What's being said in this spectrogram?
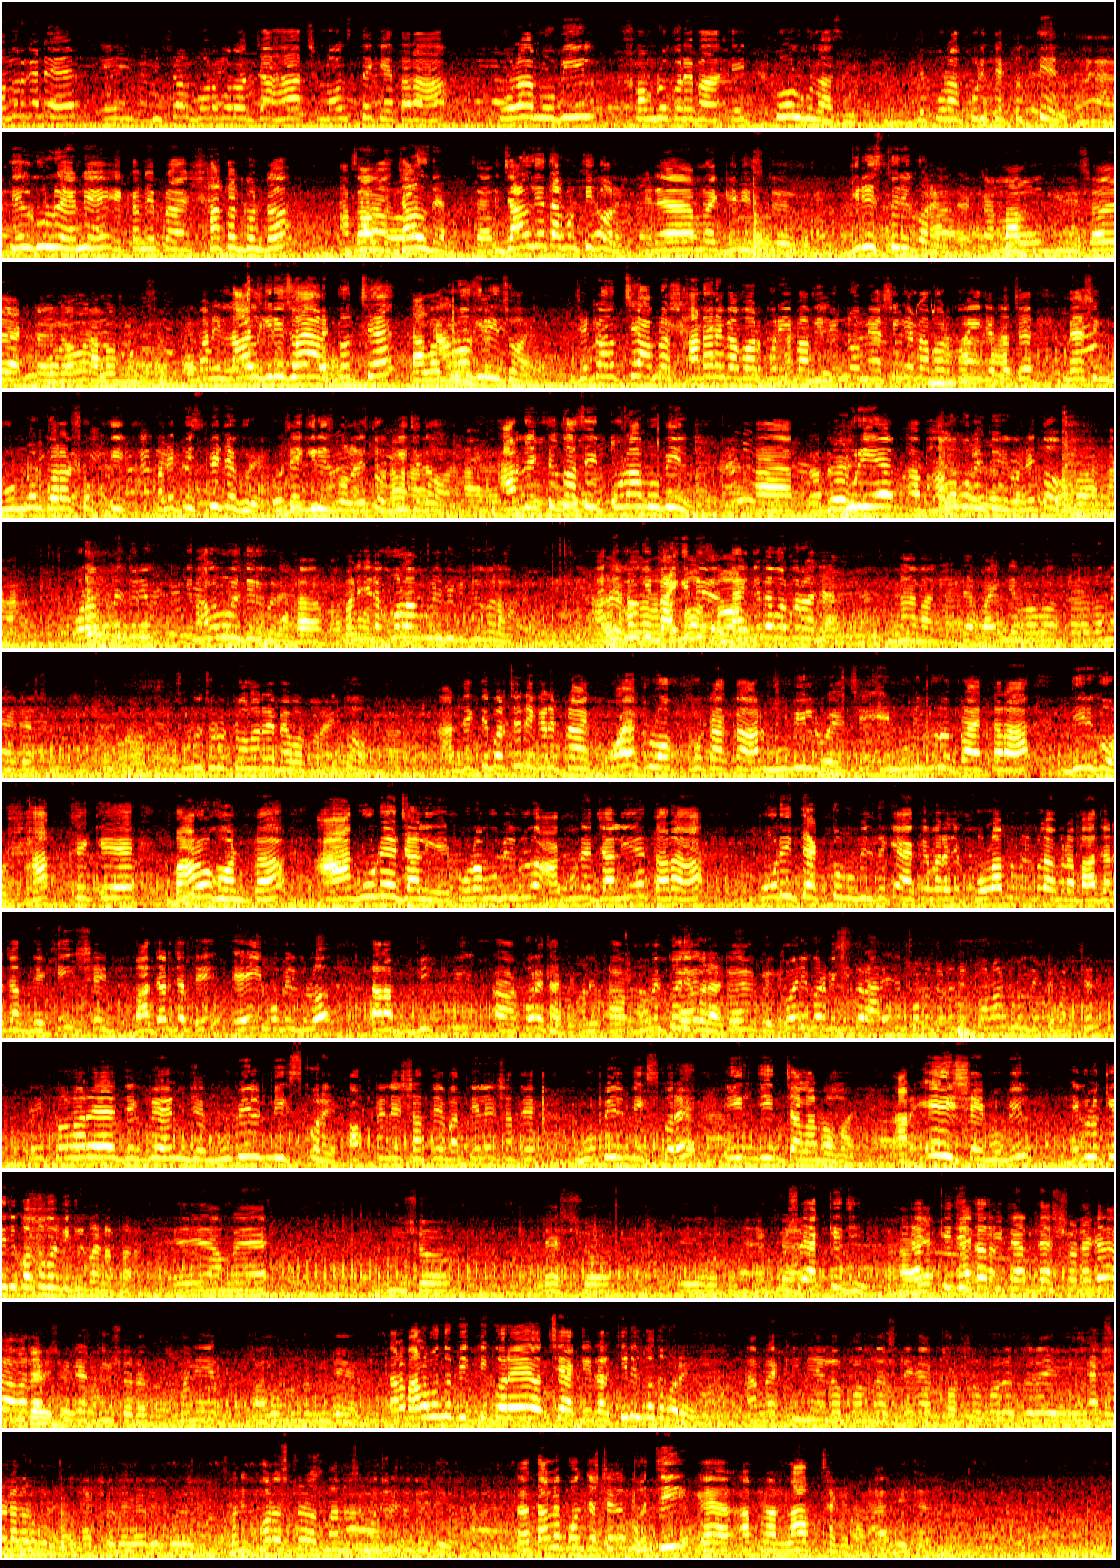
সদরঘাটের এই বিশাল বড় বড় জাহাজ লঞ্চ থেকে তারা পোড়া মোবিল সংগ্রহ করে বা এই টোলগুলো আছে যে পোড়া পরিত্যক্ত তেল। হ্যাঁ। তেলগুলো এনে এখানে প্রায় সাত আট ঘণ্টা আপনারা জাল দেন। জাল। দিয়ে তারপর কি করে এটা আমরা গিরিশ তৈরি করি। গিরিজ তৈরি করে একটা লাল গিরিশ হয় একটা কালো গিরিশ হয়। মানে লাল গিরিজ হয় আর একটা হচ্ছে কালো। গিরিজ হয়। যেটা হচ্ছে আমরা সাডারে ব্যবহার করি বা বিভিন্ন মেশিং এ ব্যবহার করি যেটা হচ্ছে মেশিং ঘূর্ণন করার শক্তি মানে একটু স্পিডে ঘুরে ওটাই গিরিজ বলা হয় তো গিরিজে দেওয়া হয়। আর একটু তো আছে পোড়া মোবিল পুড়িয়ে ভালো মোবিল তৈরি করে তো? পোড়া মোবিল তৈরি কি ভালো মোবিল তৈরি করে? হ্যাঁ, মানে যেটা খোলা মোবিল বিক্রি করা হয়। আর এগুলো কি বাইকে বাইকে ব্যবহার করা যায়? না না এটা বাইকে ব্যবহার করা যায় না এটা ছোট ছোট ছোট। ছোট ট্রলারে ব্যবহার করা হয় তো? আর দেখতে পাচ্ছেন এখানে প্রায় কয়েক লক্ষ টাকার মোবিল রয়েছে। এই মোবিলগুলো প্রায় তারা দীর্ঘ সাত থেকে বারো ঘণ্টা আগুনে জ্বালিয়ে পোড়া মোবিলগুলো আগুনে জ্বালিয়ে তারা পরিত্যক্ত মোবিল থেকে একেবারে যে খোলা মোবিলগুলো আমরা বাজারজাত দেখি সেই বাজারজাতে এই মোবিলগুলো তারা বিক্রি করে থাকে মানে মোবিল তৈরি করে আর তৈরি করে। বিক্রি করে। আর এই যে ছোট ছোট যে ট্রলারে দেখবেন যে মোবিল মিক্স করে অকটেনের সাথে বা তেলের সাথে মোবিল মিক্স করে ইঞ্জিন চালানো হয়। আর এই সেই মোবিল এগুলো কেজি কত করে বিক্রি করেন আপনারা? আমরা দুইশো দেড়শো দুশো এক কেজি? হ্যাঁ, এক কেজি এক তারা লিটার দেড়শো টাকা আবার এক লিটার দুইশো টাকা। মানে ভালো মন্দ মিলে। তারা ভালো মন্দ বিক্রি করে হচ্ছে এক লিটার। কিনেন কত করে? আমরা কিনে এলো পঞ্চাশ টাকা খরচ করে প্রায় একশো টাকার উপরে। একশো টাকার উপরে। মানে খরচ টরচ মানুষের মজুরি টুজুরি দিয়ে। তা- তাহলে পঞ্চাশ টাকা প্রতি আপনার লাভ থাকে তার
